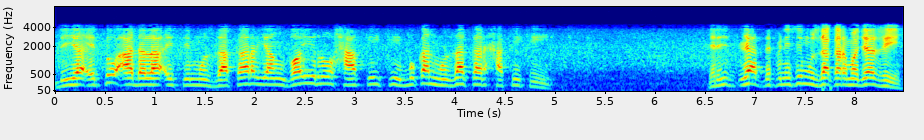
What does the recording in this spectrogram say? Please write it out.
Dia itu adalah isim muzakkar yang ghairu hakiki, bukan muzakkar hakiki. Jadi lihat definisi muzakkar majazi.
